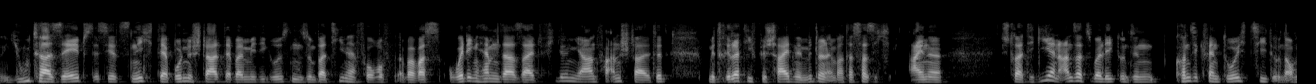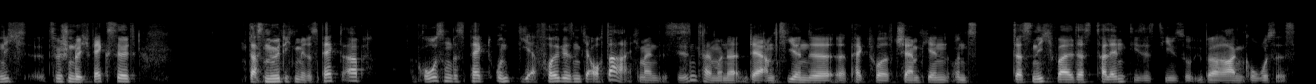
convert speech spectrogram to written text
Utah selbst ist jetzt nicht der Bundesstaat, der bei mir die größten Sympathien hervorruft, aber was Whittingham da seit vielen Jahren veranstaltet, mit relativ bescheidenen Mitteln, einfach, dass er sich eine Strategie, einen Ansatz überlegt und den konsequent durchzieht und auch nicht zwischendurch wechselt, das nötigt mir Respekt ab, großen Respekt und die Erfolge sind ja auch da. Ich meine, sie sind halt der amtierende Pac-12 Champion und das nicht, weil das Talent dieses Teams so überragend groß ist.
